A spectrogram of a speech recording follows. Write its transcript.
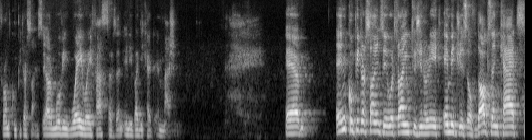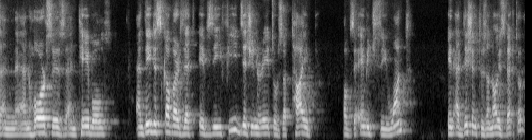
from computer science. They are moving way, way faster than anybody could imagine. Um, in computer science, they were trying to generate images of dogs and cats and, and horses and tables. And they discovered that if they feed the generators a type of the image they want, in addition to the noise vector,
